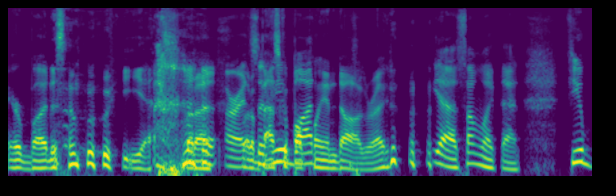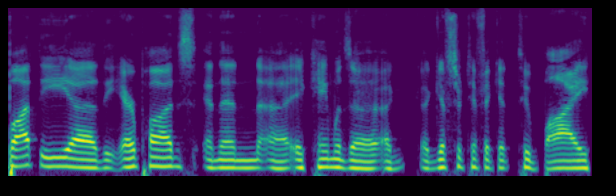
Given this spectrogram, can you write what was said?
Airbud is a movie, yes, but a, All right, but a so if basketball bought- playing dog, right? yeah, something like that. If you bought the uh, the AirPods and then uh, it came with a, a, a gift certificate to buy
